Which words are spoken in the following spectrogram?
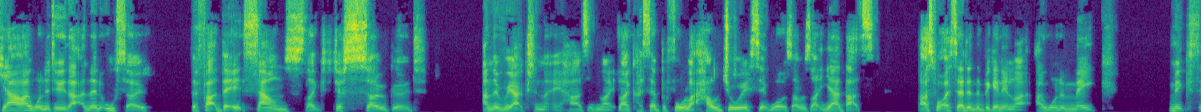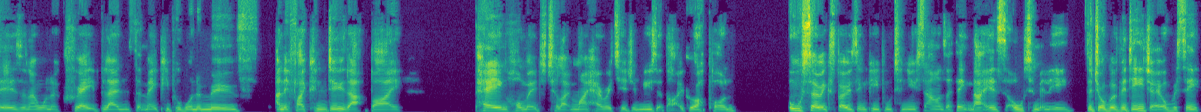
yeah i want to do that. And then also the fact that it sounds like just so good and the reaction that it has and like like i said before like how joyous it was i was like yeah that's that's what i said in the beginning like i want to make mixes and i want to create blends that make people want to move. And if i can do that by paying homage to like my heritage and music that I grew up on also exposing people to new sounds. I think that is ultimately the job of a dj obviously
